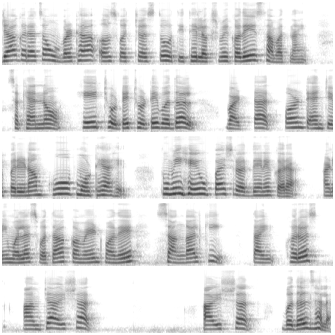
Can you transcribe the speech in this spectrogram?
ज्या घराचा उंबरठा अस्वच्छ असतो तिथे लक्ष्मी कधीच थांबत नाही. सख्यांनो हे छोटे छोटे बदल वाटतात पण त्यांचे परिणाम खूप मोठे आहेत. तुम्ही हे उपाय श्रद्धेने करा आणि मला स्वतः कमेंटमध्ये सांगाल की ताई खरंच आमच्या आयुष्यात आयुष्यात बदल झाला.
